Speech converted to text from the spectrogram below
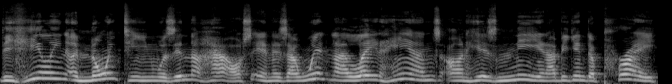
the healing anointing was in the house. And as I went and I laid hands on his knee and I began to pray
